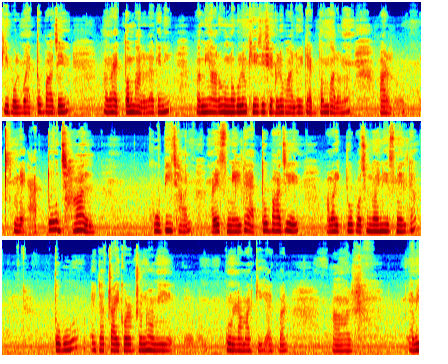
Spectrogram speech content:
কি বলব, এত বাজে, আমার একদম ভালো লাগেনি। আমি আরও অন্যগুলো খেয়েছি, সেগুলো ভালো, এটা একদম ভালো নয়। আর মানে এত ঝাল, খুবই ঝাল। আর এই স্মেলটা এত বাজে, আমার একটুও পছন্দ হয়নি এই স্মেলটা তবুও এটা ট্রাই করার জন্য আমি করলাম আর কি একবার। আর আমি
